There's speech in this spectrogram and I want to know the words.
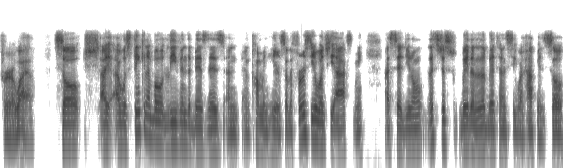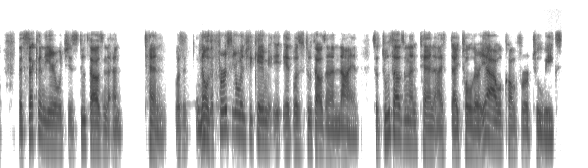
for a while. So I, I was thinking about leaving the business and, and coming here. So the first year when she asked me, I said, you know, let's just wait a little bit and see what happens. So the second year, which is 2010, Was it? Mm-hmm. No, the first year when she came, it, it was 2009. So 2010, I, I told her, yeah, I will come for two weeks.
